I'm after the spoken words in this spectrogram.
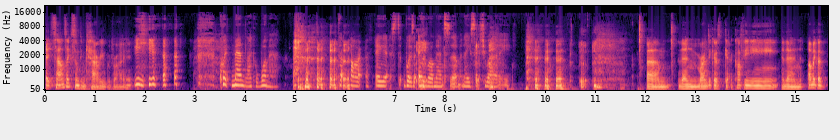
It sounds like something Carrie would write. yeah. Quit men like a woman. the art of a was aromanticism and asexuality. Um, then Miranda goes to get a coffee, and then oh my god,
